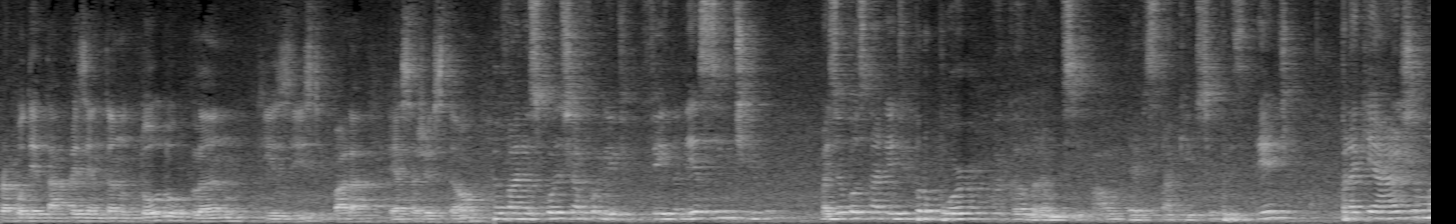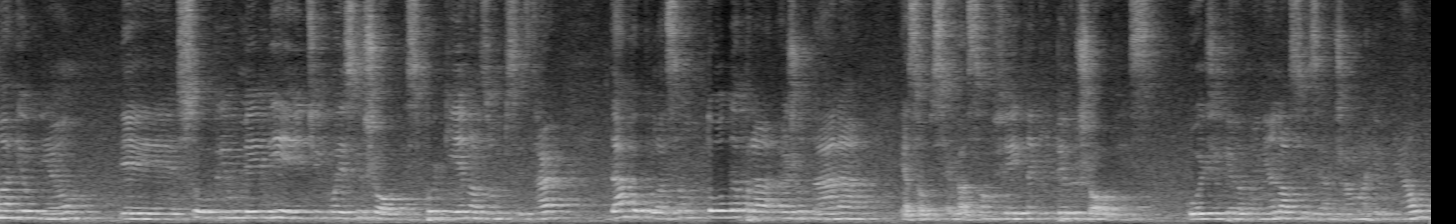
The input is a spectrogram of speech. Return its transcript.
para poder estar apresentando todo o plano que existe para essa gestão. Várias coisas já foram feitas nesse sentido, mas eu gostaria de propor à Câmara Municipal, deve estar aqui o seu presidente, para que haja uma reunião eh, sobre o meio ambiente com esses jovens, porque nós vamos precisar da população toda para ajudar essa observação feita aqui pelos jovens. Hoje pela manhã nós fizemos já uma reunião,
